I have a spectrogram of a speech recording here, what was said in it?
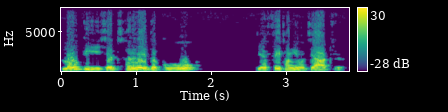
楼底下陈列的古物也非常有价值。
